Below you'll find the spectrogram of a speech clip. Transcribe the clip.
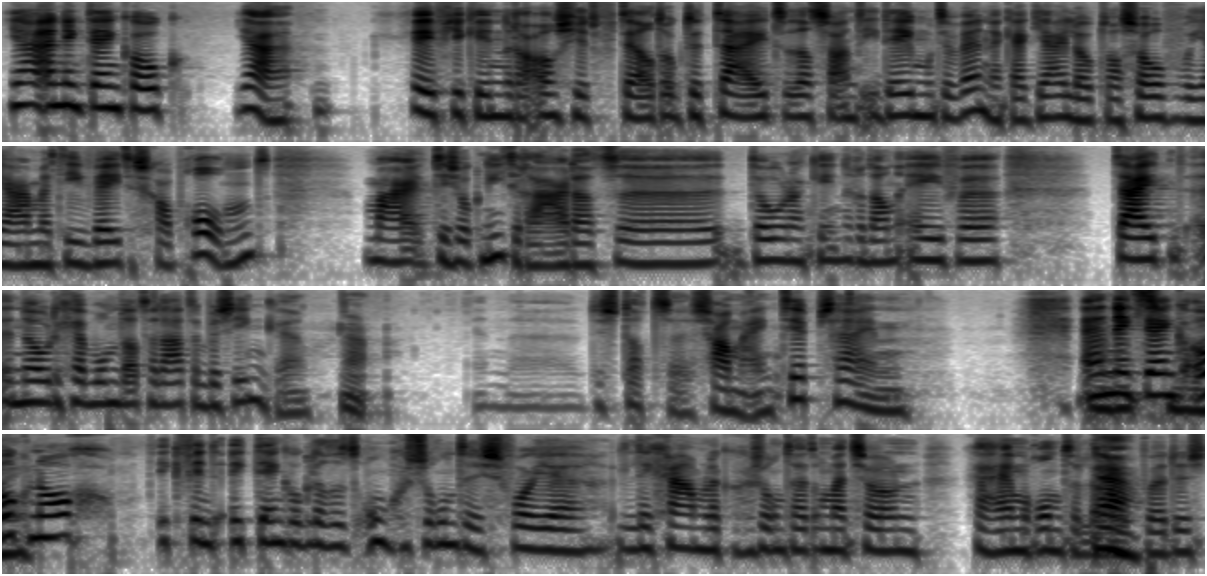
ja, en ik denk ook, ja, geef je kinderen als je het vertelt ook de tijd dat ze aan het idee moeten wennen. Kijk, jij loopt al zoveel jaar met die wetenschap rond. Maar het is ook niet raar dat uh, donorkinderen dan even tijd eh, nodig hebben om dat te laten bezinken. Ja. En, uh, dus dat zou mijn tip zijn. En ik denk ook nog, ik, vind, ik denk ook dat het ongezond is voor je lichamelijke gezondheid om met zo'n geheim rond te lopen. Dus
